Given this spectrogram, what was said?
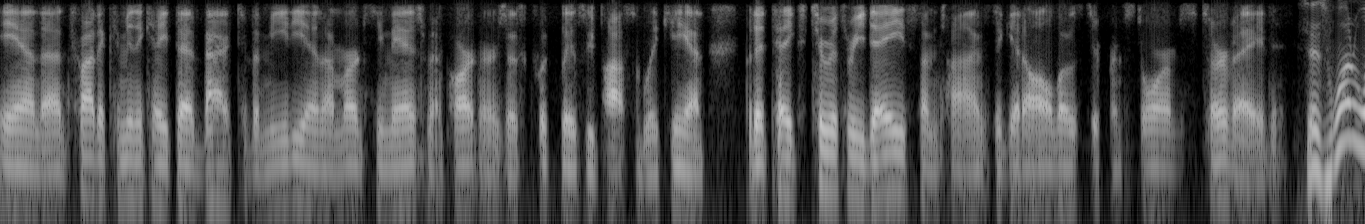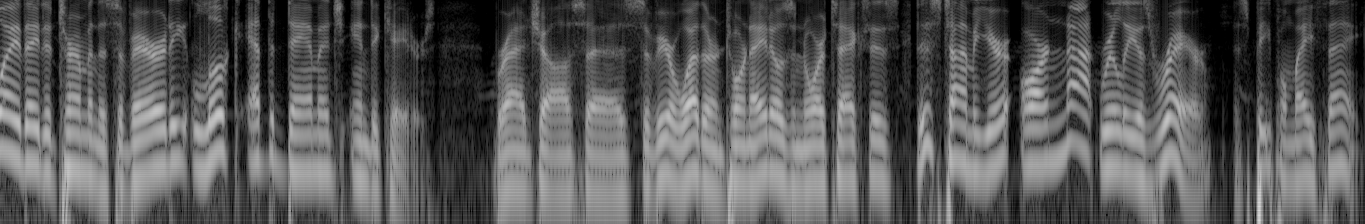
and uh, try to communicate that back to the media and our emergency management partners as quickly as we possibly can. But it takes two or three days sometimes to get all those different storms surveyed. Says one way they determine the severity look at the damage indicators. Bradshaw says severe weather and tornadoes in North Texas this time of year are not really as rare as people may think.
